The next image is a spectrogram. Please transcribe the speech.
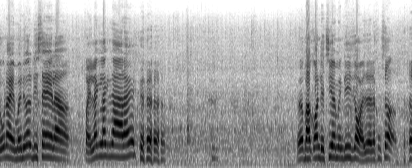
Chỗ này mấy nữa đi xe là phải lách lách ra đấy. Ờ, bà con để chia mình đi giỏi rồi là không sợ.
